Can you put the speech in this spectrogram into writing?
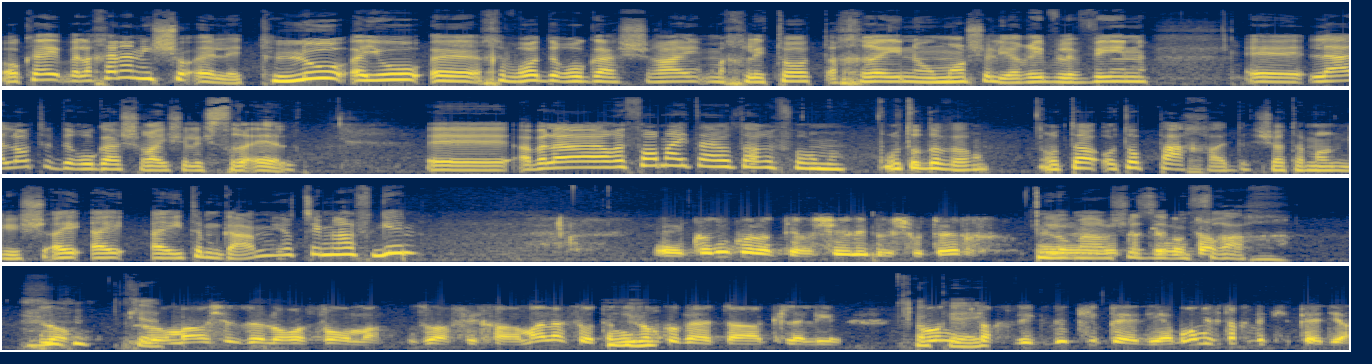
אוקיי? ולכן אני שואלת, לו היו אה, חברות דירוג האשראי מחליטות אחרי נאומו של יריב לוין, אה, להעלות את דירוג האשראי של ישראל. אה, אבל הרפורמה הייתה אותה רפורמה, אותו דבר, אותו, אותו פחד שאתה מרגיש. הי, הי, הייתם גם יוצאים להפגין? אה, קודם כל, תרשי לי ברשותך. לומר שזה מופרך. לא, כן. לומר שזה לא רפורמה, זו הפיכה. מה לעשות, אני לא קובע את הכללים. בואו אוקיי. נפתח ויקיפדיה, בואו נפתח ויקיפדיה.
